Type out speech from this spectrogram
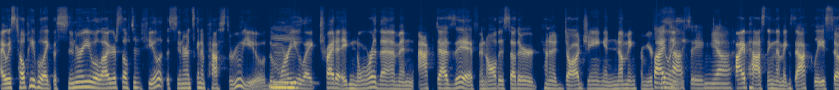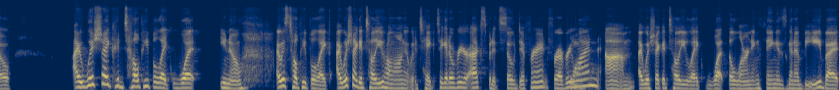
I always tell people, like, the sooner you allow yourself to feel it, the sooner it's going to pass through you. The mm. more you like try to ignore them and act as if and all this other kind of dodging and numbing from your bypassing, feelings. yeah. Bypassing them, exactly. So, I wish I could tell people like what you know, I always tell people like, I wish I could tell you how long it would take to get over your ex, but it's so different for everyone. Yeah. Um, I wish I could tell you like what the learning thing is going to be, but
